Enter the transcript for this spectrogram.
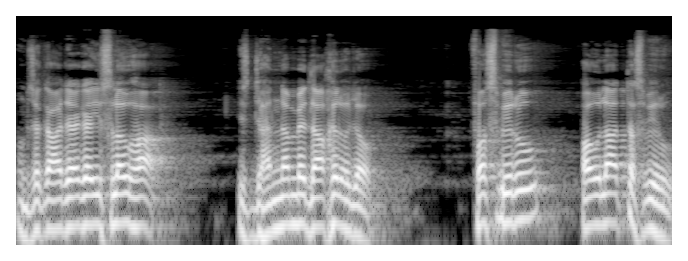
ان سے کہا جائے گا، اس لوہا، اس جہنم میں داخل ہو جاؤ۔ فصبرو اولا تصویرو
